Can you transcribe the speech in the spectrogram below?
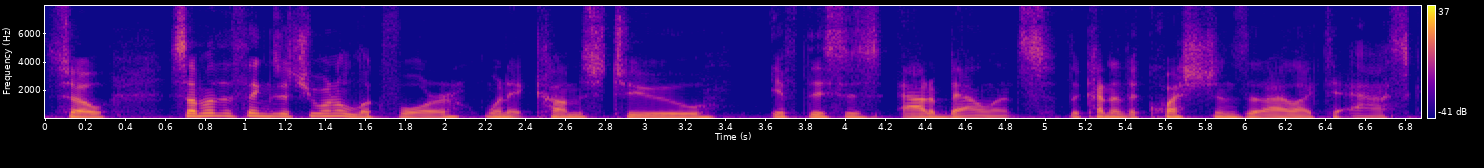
So, some of the things that you want to look for when it comes to if this is out of balance, the kind of the questions that I like to ask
